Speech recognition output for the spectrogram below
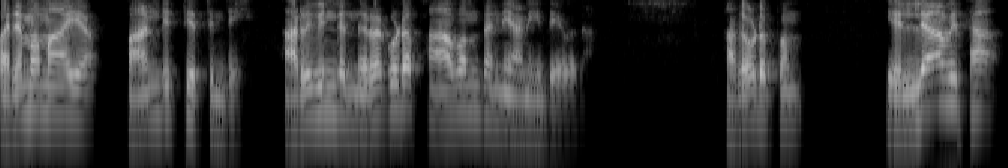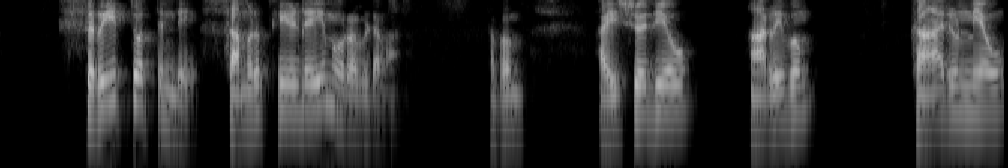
പരമമായ പാണ്ഡിത്യത്തിന്റെ അറിവിന്റെ നിറകുട ഭാവം തന്നെയാണ് ഈ ദേവത. അതോടൊപ്പം എല്ലാവിധ സ്ത്രീത്വത്തിന്റെ സമൃദ്ധിയുടെയും ഉറവിടമാണ്. അപ്പം ഐശ്വര്യവും അറിവും കാരുണ്യവും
